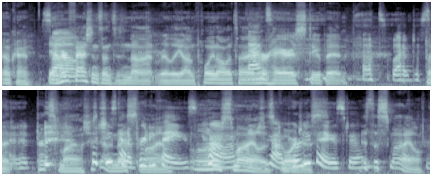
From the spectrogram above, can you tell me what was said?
Okay. Yeah, her fashion sense is not really on point all the time. Her hair is stupid. That's what I've decided. But that smile, she's But got she's a got a pretty smile. face. Well, her smile She's is got a gorgeous. pretty face, too. It's the smile. All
